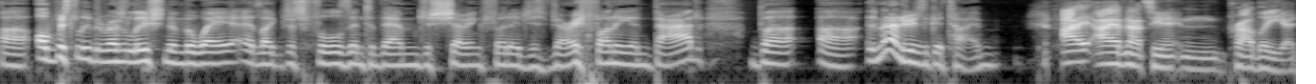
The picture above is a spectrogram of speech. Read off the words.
Uh, obviously, the resolution and the way it like just falls into them just showing footage is very funny and bad. But uh, the menagerie is a good time. I I have not seen it in probably a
